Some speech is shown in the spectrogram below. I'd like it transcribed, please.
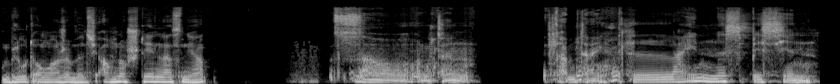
Blutorange würde ich auch noch stehen lassen, ja. So und dann kommt ein kleines bisschen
